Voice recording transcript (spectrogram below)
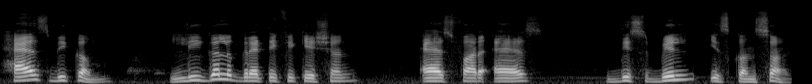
has become legal gratification as far as this bill is concerned.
